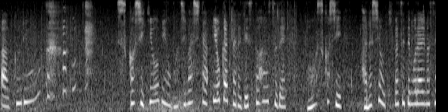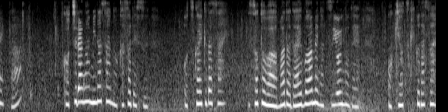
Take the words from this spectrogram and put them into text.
悪霊？少し興味を持ちました。よかったらゲストハウスでもう少し話を聞かせてもらえませんか？こちらが皆さんの傘です。お使いください。外はまだだいぶ雨が強いのでお気をつけください。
